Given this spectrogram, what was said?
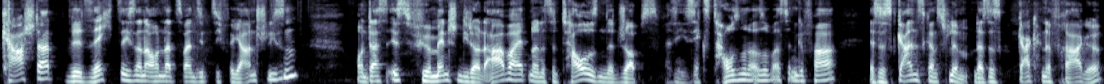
Karstadt will 60 seiner 172 Filialen schließen. Und das ist für Menschen, die dort arbeiten, und es sind tausende Jobs, weiß nicht, 6000 oder sowas in Gefahr. Es ist ganz, ganz schlimm. Und das ist gar keine Frage.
